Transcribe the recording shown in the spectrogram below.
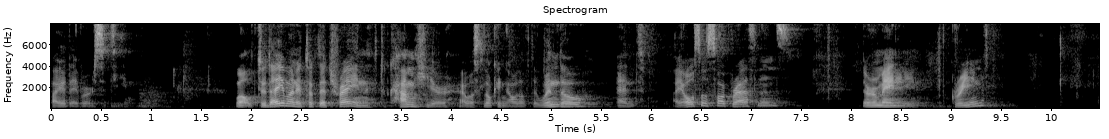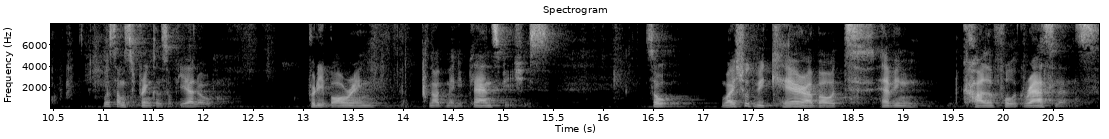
biodiversity. Well, today when I took the train to come here, I was looking out of the window and I also saw grasslands. They were mainly green with some sprinkles of yellow. Pretty boring, not many plant species. So why should we care about having colorful grasslands?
